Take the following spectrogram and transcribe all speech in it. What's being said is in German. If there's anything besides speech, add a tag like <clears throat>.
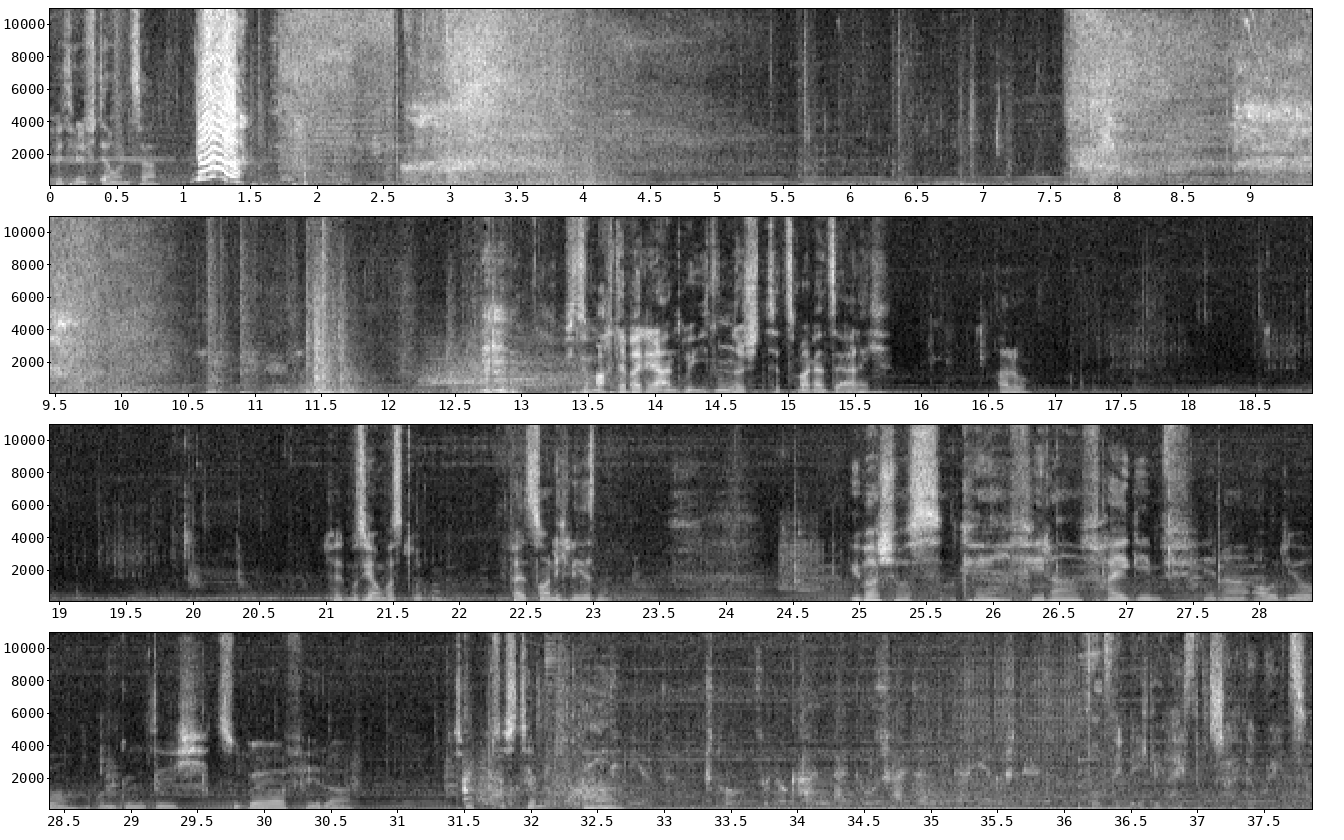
Vielleicht hilft er uns ja. Ah! <clears throat> Wieso macht er bei den Androiden nichts? Jetzt mal ganz ehrlich. Hallo. Vielleicht muss ich irgendwas drücken. Falls noch nicht lesen. Überschuss, okay. Fehler, Freigeben, Fehler, Audio, ungültig, Zubehör, Fehler, Betriebssystem. Ah, Strom zu lokalen Leitungsschaltern wiederhergestellt. Wo finde ich die Leistungsschalter, Waits?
